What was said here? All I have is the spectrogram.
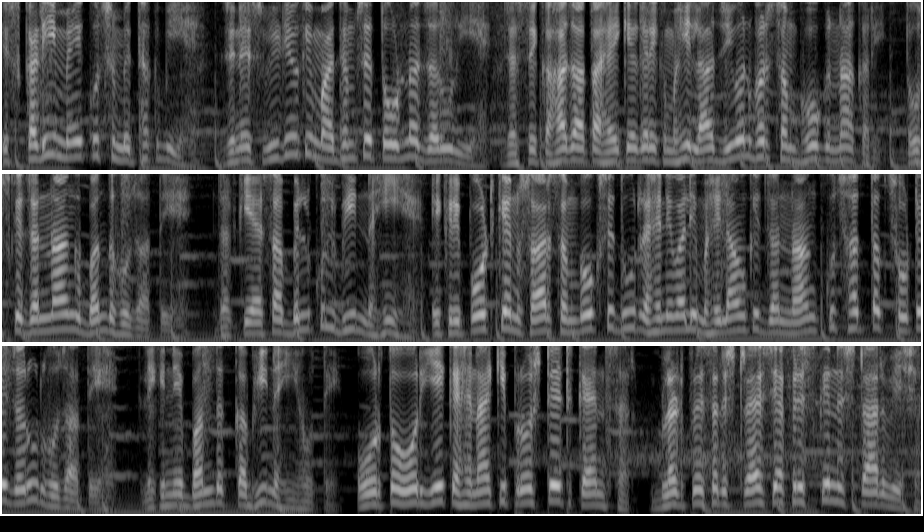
इस कड़ी में कुछ मिथक भी हैं, जिन्हें इस वीडियो के माध्यम से तोड़ना ज़रूरी है। जैसे कहा जाता है कि अगर एक महिला जीवन भर संभोग न करे तो उसके जन्नांग बंद हो जाते हैं, जबकि ऐसा बिल्कुल भी नहीं है। एक रिपोर्ट के अनुसार संभोग से दूर रहने वाली महिलाओं के जन्नांग कुछ हद तक छोटे ज़रूर हो जाते हैं, लेकिन ये बंद कभी नहीं होते। और तो और ये कहना कि prostate cancer blood pressure stress या फिर स्किन स्टारवेशन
